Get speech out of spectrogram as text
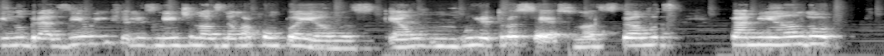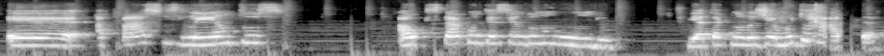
e no Brasil, infelizmente, nós não acompanhamos. É um, um retrocesso. Nós estamos caminhando é, a passos lentos ao que está acontecendo no mundo. E a tecnologia é muito rápida.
